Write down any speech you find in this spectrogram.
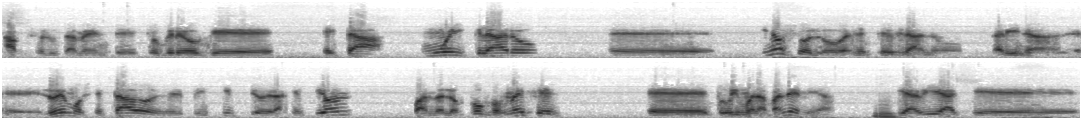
absolutamente. Yo creo que está muy claro, eh, y no solo en este verano, Karina, eh, lo hemos estado desde el principio de la gestión, cuando a los pocos meses tuvimos la pandemia mm. y había que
